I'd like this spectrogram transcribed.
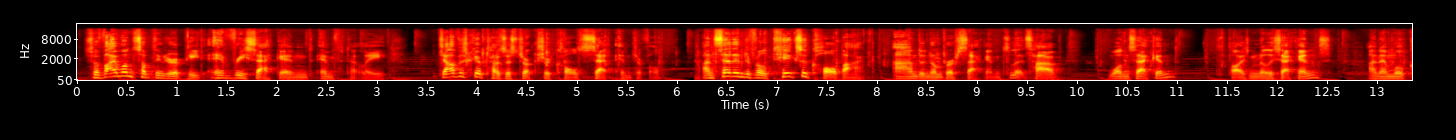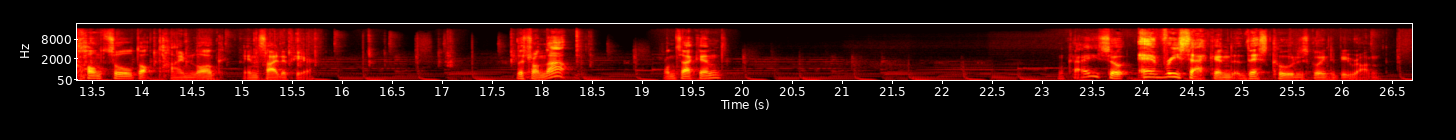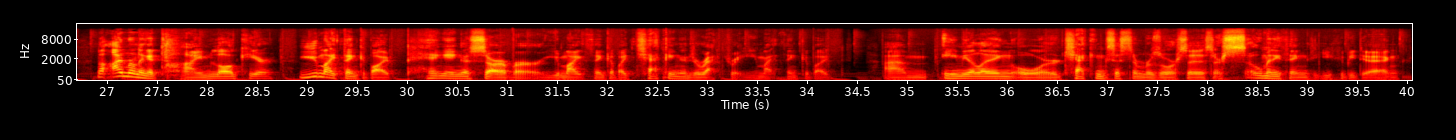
So if I want something to repeat every second infinitely, JavaScript has a structure called setInterval. And setInterval takes a callback and a number of seconds. So let's have one second, 1000 milliseconds, and then we'll console.timelog inside of here. Let's run that. One second. Okay, so every second this code is going to be run. Now I'm running a time log here. You might think about pinging a server. You might think about checking a directory. You might think about um, emailing or checking system resources. There's so many things that you could be doing.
